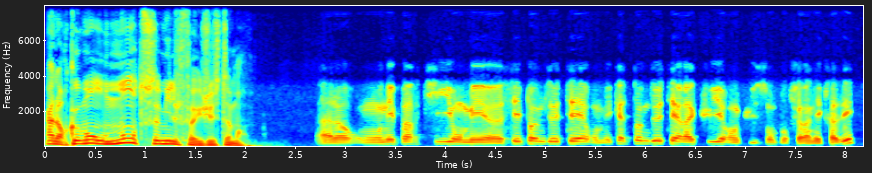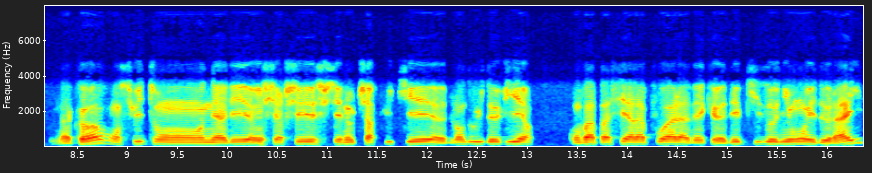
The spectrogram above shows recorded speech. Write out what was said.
Alors comment on monte ce millefeuille justement? Alors on est parti, on met euh, ces pommes de terre, on met quatre pommes de terre à cuire en cuisson pour faire un écrasé, d'accord? Ensuite on est allé chercher chez notre charcutier de l'andouille de vire qu'on va passer à la poêle avec des petits oignons et de l'ail.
